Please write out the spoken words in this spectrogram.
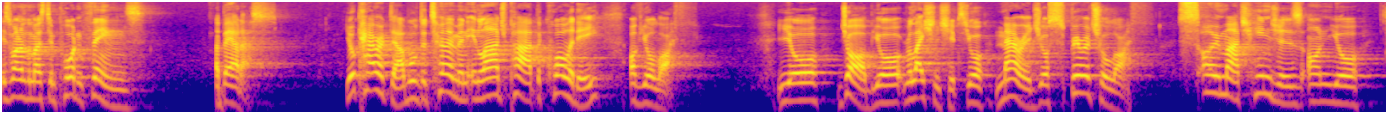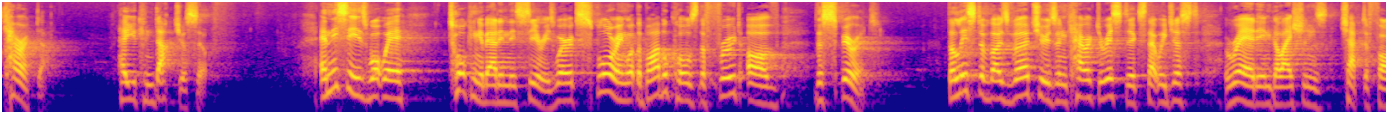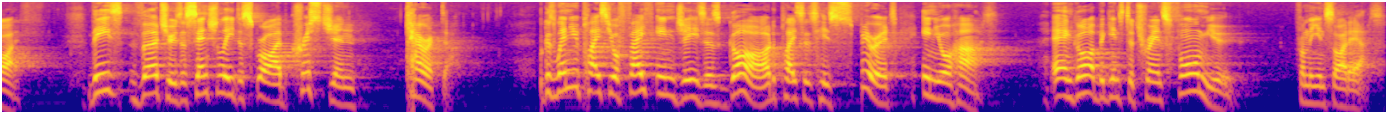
is one of the most important things about us. Your character will determine, in large part, the quality of your life. Your job, your relationships, your marriage, your spiritual life. So much hinges on your character, how you conduct yourself. And this is what we're talking about in this series. We're exploring what the Bible calls the fruit of the Spirit. The list of those virtues and characteristics that we just read in Galatians chapter 5. These virtues essentially describe Christian character. Because when you place your faith in Jesus, God places His Spirit in your heart. And God begins to transform you from the inside out.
